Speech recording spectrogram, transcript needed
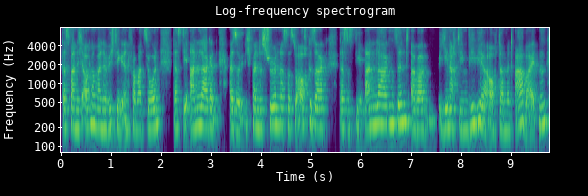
das fand ich auch nochmal eine wichtige Information, dass die Anlage, also ich fand es schön, das hast du auch gesagt, dass es die Anlagen sind, aber je nachdem, wie wir auch damit arbeiten,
